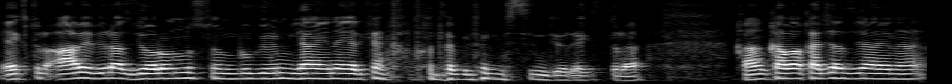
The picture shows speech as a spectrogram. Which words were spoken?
Ekstra abi biraz yorulmuşsun. Bugün yayını erken kapatabilir misin diyor Ekstra. Kanka bakacağız yayına.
